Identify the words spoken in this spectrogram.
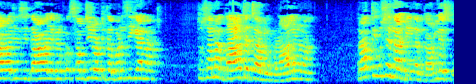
गाँव आज सीधा आज मेरे को सब्ज़ी रोटी तो बन सी गया ना। तुसा ना दाल चा चावल बना लेना। रात उसे ना डिनर कर ले सू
